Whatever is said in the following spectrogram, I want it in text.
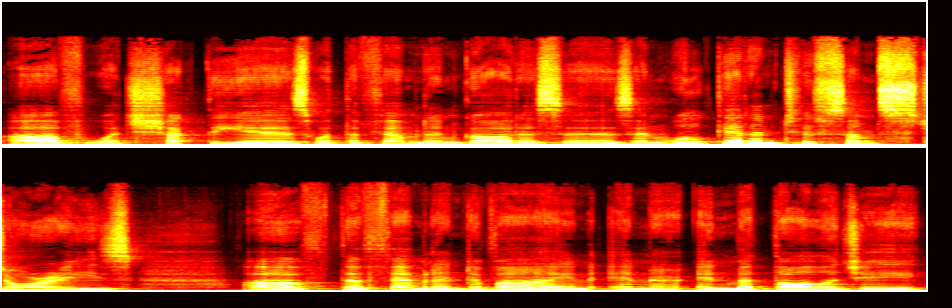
of what Shakti is, what the feminine goddess is, and we'll get into some stories of the feminine divine in, in mythology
